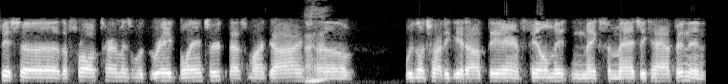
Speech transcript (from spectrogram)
fish uh, the frog tournaments with Greg Blanchard. That's my guy. Uh-huh. Um, we're gonna try to get out there and film it and make some magic happen. And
